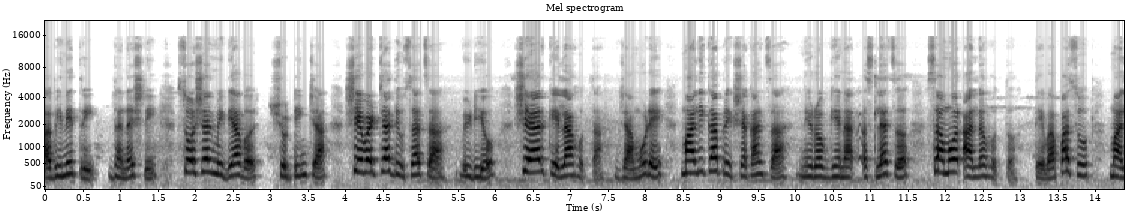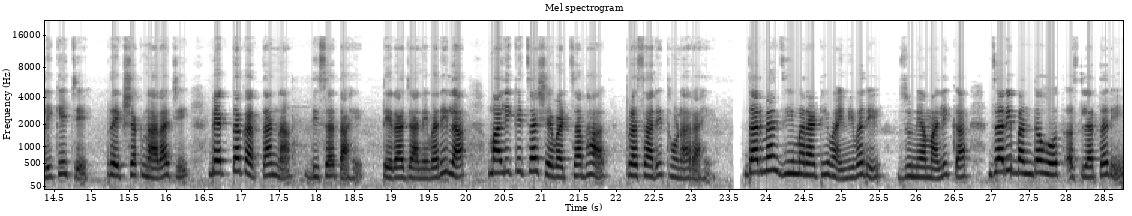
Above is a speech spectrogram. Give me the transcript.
अभिनेत्री धनश्री सोशल मीडियावर शूटिंगच्या शेवटच्या दिवसाचा व्हिडिओ शेअर केला होता ज्यामुळे मालिका प्रेक्षकांचा निरोप घेणार असल्याचं समोर आलं होतं. तेव्हापासून मालिकेचे प्रेक्षक नाराजी व्यक्त करताना दिसत आहे. तेरा जानेवारीला मालिकेचा शेवटचा भाग प्रसारित होणार आहे. दरम्यान झी मराठी वाहिनीवरील जुन्या मालिका जरी बंद होत असल्या तरी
